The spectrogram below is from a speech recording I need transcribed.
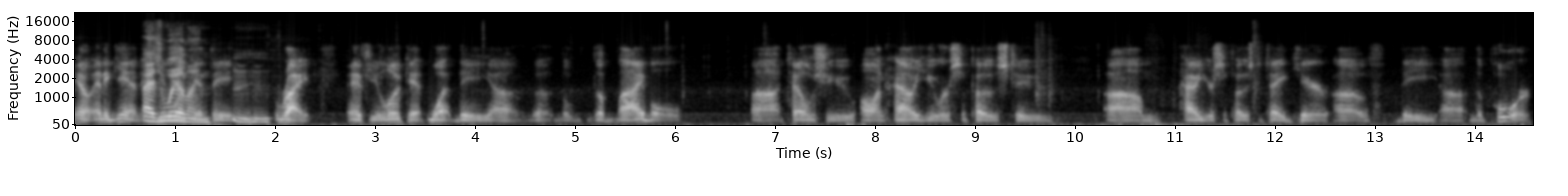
you know and again As willing. the hmm right if you look at what the uh, the, the, the Bible uh, tells you on how you are supposed to um, how you're supposed to take care of the uh, the poor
